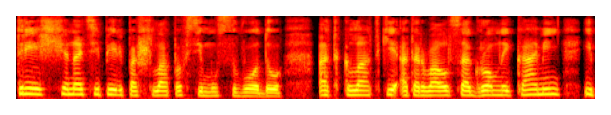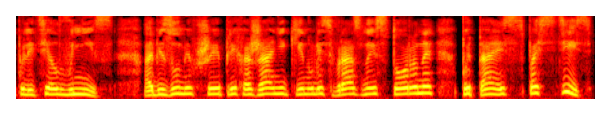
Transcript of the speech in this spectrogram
Трещина теперь пошла по всему своду. От кладки оторвался огромный камень и полетел вниз. Обезумевшие прихожане кинулись в разные стороны, пытаясь спастись.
